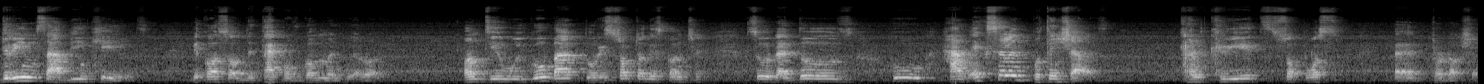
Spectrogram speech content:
Dreams are being killed because of the type of government we are running. Until we go back to restructure this country so that those who have excellent potentials can create surplus uh, production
